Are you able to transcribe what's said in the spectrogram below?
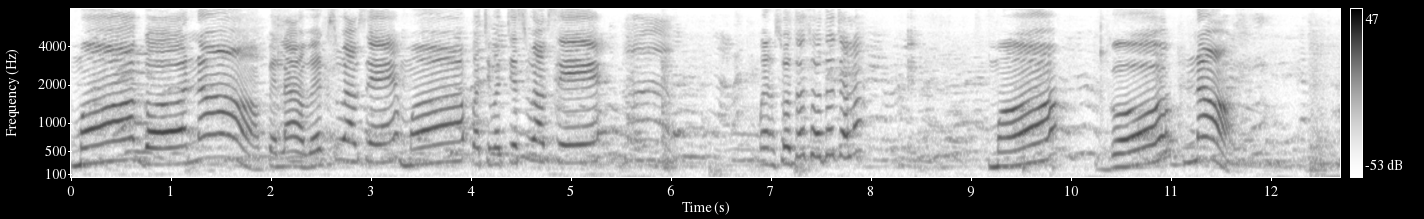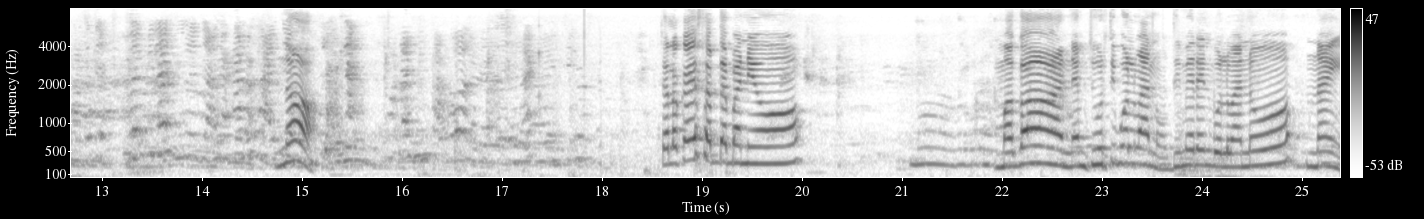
મગન. પેલા હવે શું આવશે? મ પછી વચ્ચે શું આવશે? શોધો શોધો ચાલો. મ ગ ન. ન. ચલો કયો શબ્દ બન્યો? મગન. એમ જોરથી બોલવાનું ધીમે રહીને બોલવાનું નહીં.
